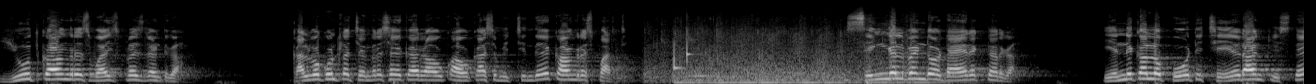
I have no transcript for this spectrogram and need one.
యూత్ కాంగ్రెస్ వైస్ ప్రెసిడెంట్గా కల్వకుంట్ల చంద్రశేఖరరావుకు అవకాశం ఇచ్చిందే కాంగ్రెస్ పార్టీ. సింగిల్ విండో డైరెక్టర్గా ఎన్నికల్లో పోటీ చేయడానికి ఇస్తే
